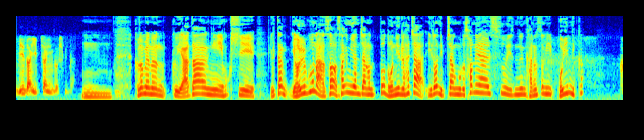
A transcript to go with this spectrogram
민주당의 입장인 것입니다. 음, 그러면은 그 야당이 혹시 일단 열고 나서 상임위원장은 또 논의를 하자 이런 입장으로 선회할 수 있는 가능성이 보입니까? 그,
